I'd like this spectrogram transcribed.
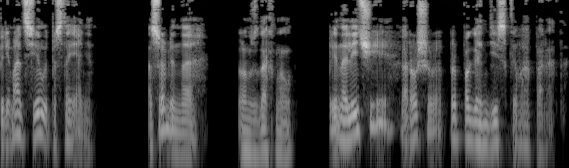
Примат силы постоянен. Особенно, — он вздохнул, — при наличии хорошего пропагандистского аппарата.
